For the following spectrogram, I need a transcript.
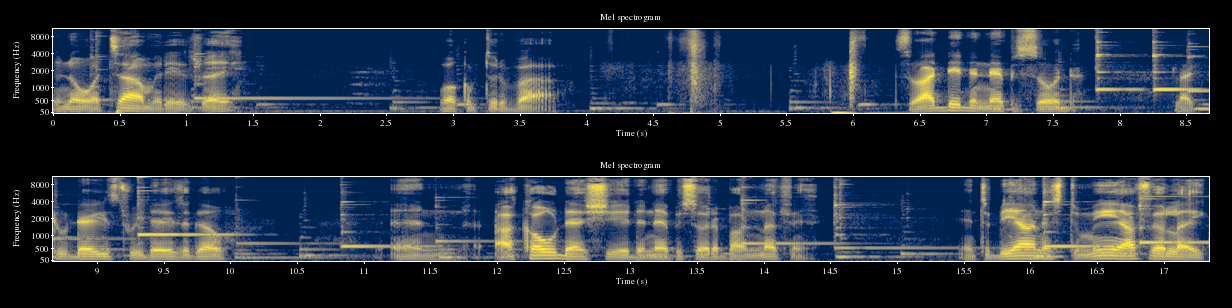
you know what time it is, right? Welcome to the vibe. So I did an episode like two days, three days ago. And I called that shit an episode about nothing. And to be honest, to me, I feel like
